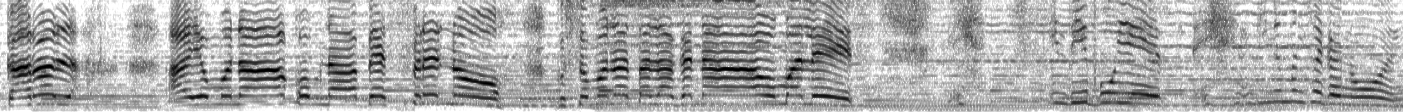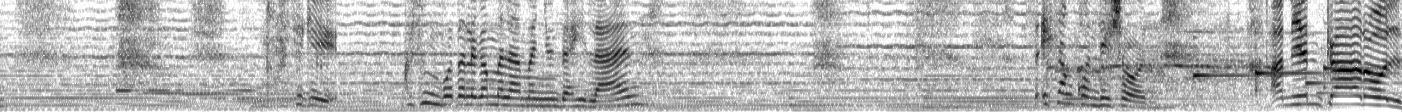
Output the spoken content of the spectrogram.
Carol, ayaw mo na ako na best friend, no? Gusto mo na talaga na umalis. Eh, hindi, Boyet. Eh, hindi naman sa ganun. Sige, gusto mo ba talaga malaman yung dahilan? Sa isang kondisyon. Ano yan, Carol?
